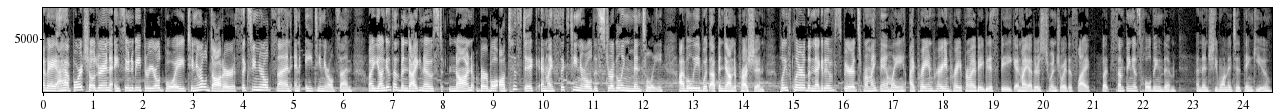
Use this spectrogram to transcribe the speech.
Okay, I have four children a soon to be three year old boy, 10 year old daughter, 16 year old son, and 18 year old son. My youngest has been diagnosed nonverbal autistic, and my 16 year old is struggling mentally, I believe, with up and down depression. Please clear the negative spirits from my family. I pray and pray and pray for my baby to speak and my others to enjoy this life, but something is holding them. And then she wanted to thank you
